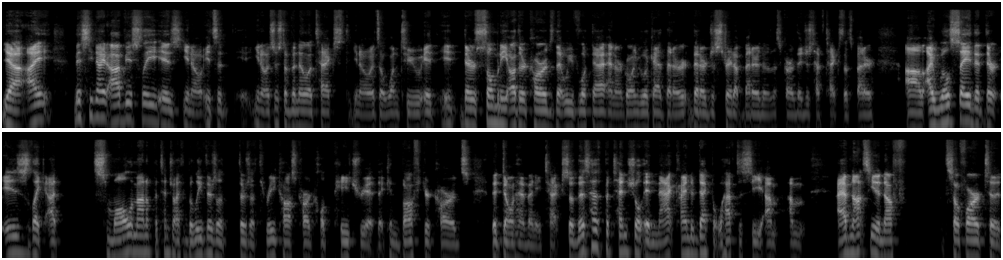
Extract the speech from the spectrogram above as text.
Yeah, I Misty Knight obviously is, you know, it's a you know, it's just a vanilla text, you know, it's a one two. It it there's so many other cards that we've looked at and are going to look at that are that are just straight up better than this card. They just have text that's better. Um, I will say that there is like a small amount of potential. I believe there's a there's a three cost card called Patriot that can buff your cards that don't have any text. So this has potential in that kind of deck, but we'll have to see. I'm I'm I have not seen enough so far to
